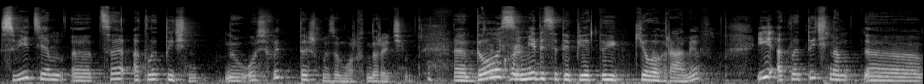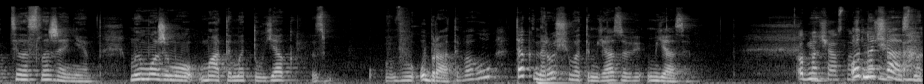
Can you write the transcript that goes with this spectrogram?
світі, е, це атлетичний. Ну, ось ви теж мезоморф, до речі, Е, до 75 кілограмів. І атлетичне тілосложення. Ми можемо мати мету як убрати вагу, так і нарощувати м'язові м'язи. Одночасно. Одночасно,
